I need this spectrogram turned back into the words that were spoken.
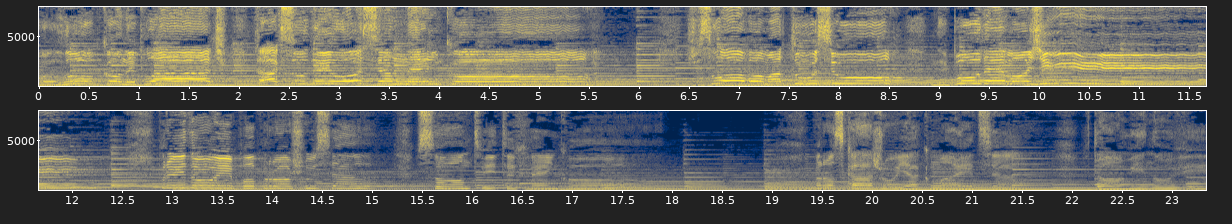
Голубко, не плач, так судилося ненько, що слово матусю не моїм. Прийду і попрошуся в сон твій тихенько, розкажу, як мається в домі новій.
